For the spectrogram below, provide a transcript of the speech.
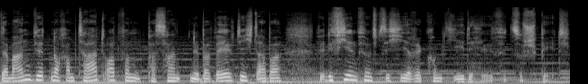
Der Mann wird noch am Tatort von Passanten überwältigt, aber für die 54-Jährige kommt jede Hilfe zu spät.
